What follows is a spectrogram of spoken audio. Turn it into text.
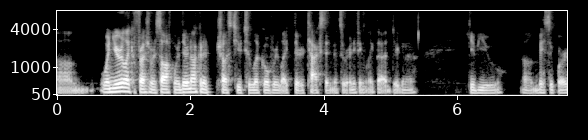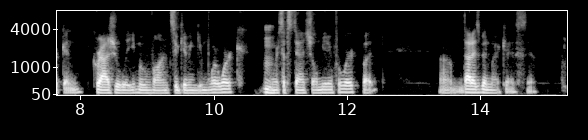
um, when you're like a freshman or sophomore, they're not going to trust you to look over like their tax statements or anything like that. They're going to give you um, basic work and gradually move on to giving you more work, mm. more substantial, meaningful work. But um, that has been my case. Yeah.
